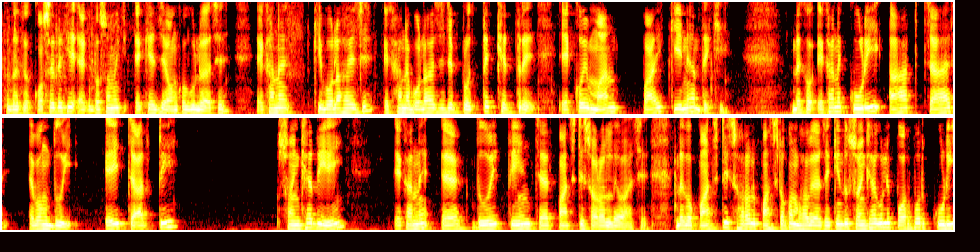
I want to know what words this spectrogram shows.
তো দেখো কষে দেখি এক দশমিক একে যে অঙ্কগুলো আছে, এখানে কি বলা হয়েছে? এখানে বলা হয়েছে যে প্রত্যেক ক্ষেত্রে একই মান পাই কি না দেখি। দেখো, এখানে কুড়ি, আট, চার এবং দুই, এই চারটি সংখ্যা দিয়েই এখানে এক, দুই, তিন, চার, পাঁচটি সরল দেওয়া আছে। দেখো, পাঁচটি সরল পাঁচ রকমভাবে আছে, কিন্তু সংখ্যাগুলি পরপর কুড়ি,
